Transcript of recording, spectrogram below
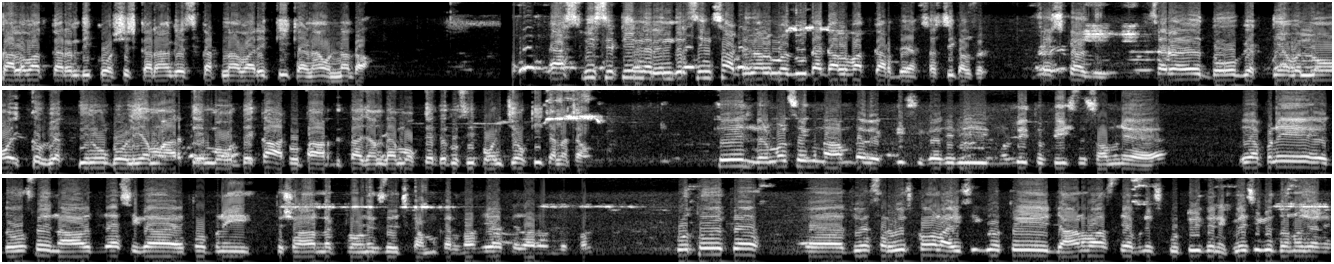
ਗੱਲਬਾਤ ਕਰਨ ਦੀ ਕੋਸ਼ਿਸ਼ ਕਰਾਂਗੇ ਇਸ ਘਟਨਾ ਬਾਰੇ ਕੀ ਕਹਿਣਾ ਉਹਨਾਂ ਦਾ। ਐਸਪੀ ਸਿਟੀ ਨਰਿੰਦਰ ਸਿੰਘ ਸਾਡੇ ਨਾਲ ਮੌਜੂਦ ਹੈ ਗੱਲਬਾਤ ਕਰਦੇ ਆ ਸਤਿ ਸ਼੍ਰੀ ਅਕਾਲ ਸਰ। ਸਤਿ ਸ਼੍ਰੀ ਅਕਾਲ ਜੀ। ਸਰ ਦੋ ਵਿਅਕਤੀਆਂ ਵੱਲੋਂ ਇੱਕ ਵਿਅਕਤੀ ਨੂੰ ਗੋਲੀਆਂ ਮਾਰ ਕੇ ਮੌਤ ਦੇ ਘਾਟ ਉਤਾਰ ਦਿੱਤਾ ਜਾਂਦਾ ਹੈ। ਮੌਕੇ ਤੇ ਤੁਸੀਂ ਪਹੁੰਚੇ ਹੋ ਕੀ ਕਹਿਣਾ ਚਾਹੋਗੇ? ਇਹ ਨਿਰਮਲ ਸਿੰਘ ਨਾਮ ਦਾ ਵਿਅਕਤੀ ਸੀਗਾ ਜਿਹੜੀ ਮੁੱਢਲੀ ਤਫਤੀਸ਼ ਦੇ ਸਾਹਮਣੇ ਆਇਆ ਇਹ ਆਪਣੇ ਦੋਸਤ ਦੇ ਨਾਲ ਜਿਹੜਾ ਸੀਗਾ ਇੱਥੋਂ ਆਪਣੀ ਤੁਸ਼ਾਰ ਇਲੈਕਟ੍ਰੋਨਿਕਸ ਦੇ ਵਿੱਚ ਕੰਮ ਕਰਦਾ ਸੀ ਹੱਥੇਦਾਰ ਦੇ ਉੱਪਰ। ਉਤੋਂ ਇੱਕ ਅਹ, ਜਿਵੇਂ ਸਰਵਿਸ ਕਾਲ ਆਈ ਸੀਗੀ ਉੱਥੇ ਜਾਣ ਵਾਸਤੇ ਆਪਣੀ ਸਕੂਟਰੀ ਤੇ ਨਿਕਲੇ ਸੀਗੇ ਦੋਨੋਂ ਜਣੇ।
